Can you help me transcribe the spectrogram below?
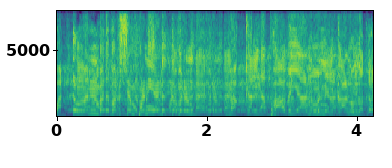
പത്തും അൻപത് വർഷം പണിയെടുത്തവരുണ്ട്. മക്കളുടെ ഭാവിയാണ് മുന്നിൽ കാണുന്നത്.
